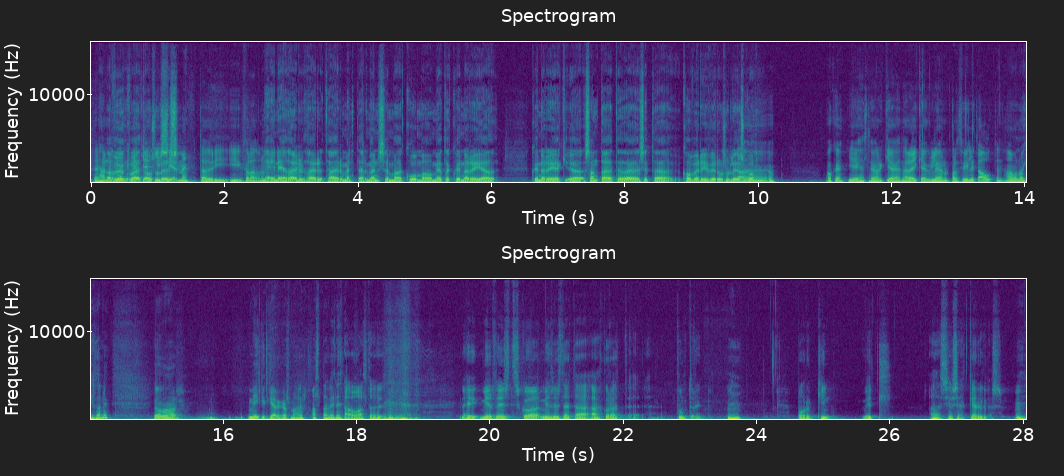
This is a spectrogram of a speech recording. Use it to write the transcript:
En hann að er vökva ekki, þetta ekki sér mentaður í, í fræðanum Nei, nei, það eru er, er, er, menn, er menn sem að koma og meta hvenar eigi að að sanda þetta eða setja cover yfir og svo leiðis sko. Já, já, já. Ok, ég held ég var að gefa hérna Reykjavík leðanum bara því lítið át en það var nú ekki þannig. Jórunar, mikill gerðugarsmaður, alltaf verið. Já, alltaf verið Nei, mér finnst sko, mér finnst þetta akkurat eh, punkturinn Mhm. Borgin vill að það sé sett gerðugras Mhm.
